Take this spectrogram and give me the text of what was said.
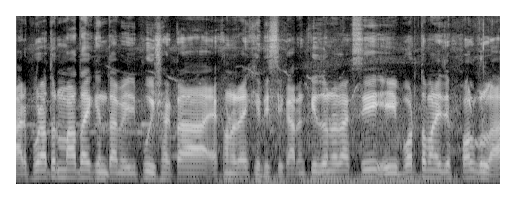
আর পুরাতন মাদায় কিন্তু আমি এই পুঁই শাকটা এখনও রেখে দিছি। কারণ কী জন্য রাখছি? এই বর্তমানে যে ফলগুলা,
